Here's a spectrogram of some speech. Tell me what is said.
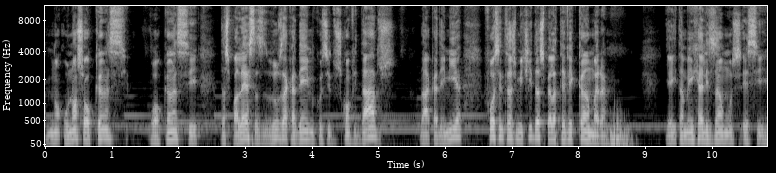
no, o nosso alcance, o alcance das palestras dos acadêmicos e dos convidados da academia fossem transmitidas pela TV Câmara. E aí também realizamos esse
